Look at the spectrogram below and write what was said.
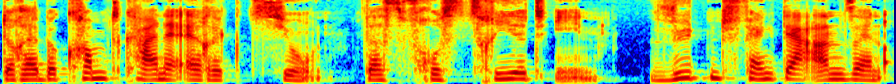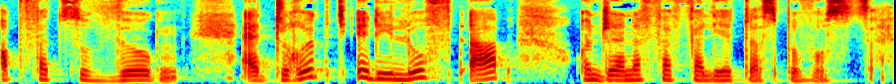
Doch er bekommt keine Erektion. Das frustriert ihn. Wütend fängt er an, sein Opfer zu würgen. Er drückt ihr die Luft ab und Jennifer verliert das Bewusstsein.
